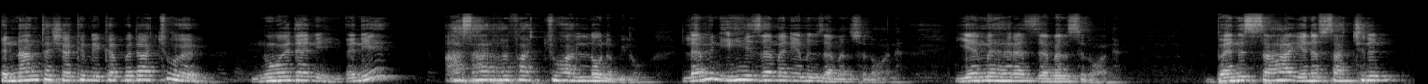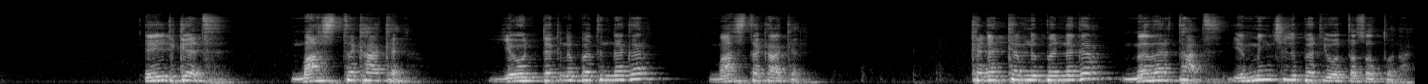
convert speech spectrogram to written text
እናንተ ሸክም የከበዳችሁ ኑ ወደ እኔ እኔ አሳርፋችኋለሁ ነው የሚለው። ለምን? ይሄ ዘመን የምን ዘመን ስለሆነ የምህረት ዘመን ስለሆነ በንስሐ የነፍሳችንን እድገት ማስተካከል የወደቅንበትን ነገር ማስተካከል ከደከምንበት ነገር መበርታት የምንችልበት ሕይወት ተሰጥቶናል።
